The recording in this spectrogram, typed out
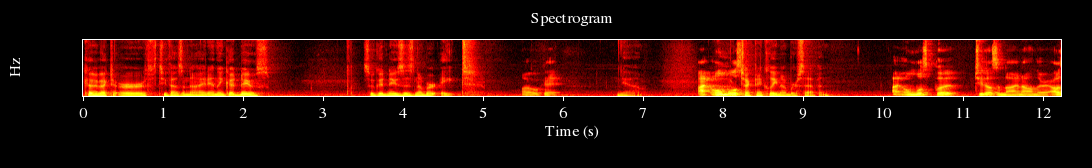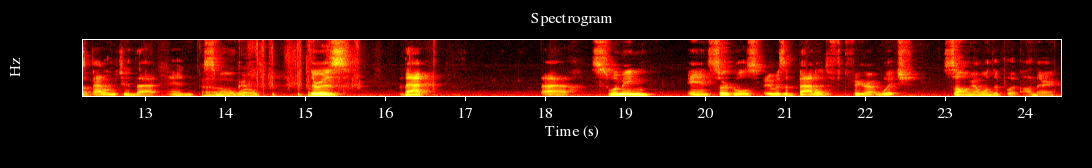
Coming Back to Earth, 2009, and then Good News. So Good News is number eight. Oh, okay. Yeah. I almost Technically number seven. I almost put 2009 on there. I was battling between that and Small Oh, okay. World. There was that uh, swimming and circles. It was a battle to f- figure out which song I wanted to put on there.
